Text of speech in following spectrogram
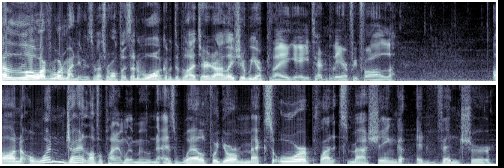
Hello everyone, my name is Master Rolfus and welcome to Planetary Annihilation. We are playing a 10-player free-for-all on one giant lava planet with a moon as well for your mechs or planet-smashing adventure.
